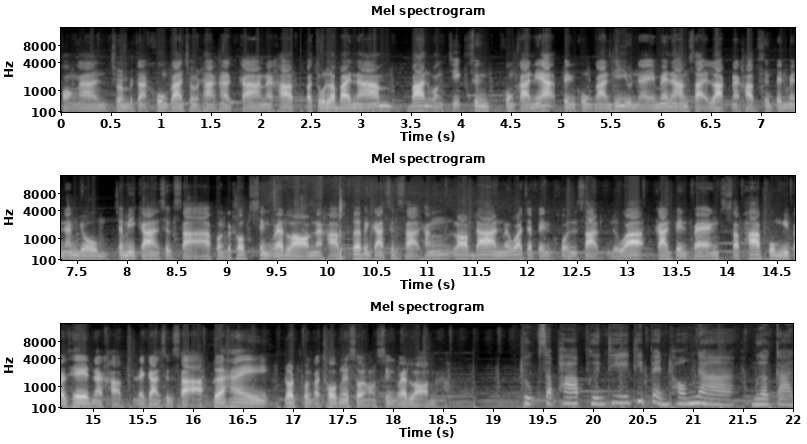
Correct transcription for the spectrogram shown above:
ของงานชนประทานโครงการชนประทานขนาดกลางนะครับ ประตูระบายน้ำบ้านวังจิก ซึ่งโครงการนี้เป็นโครงการที่อยู่ในแม่น้ำสายหลักนะครับ ซึ่งเป็นแม่น้ำยม จะมีการศึกษาผลกระทบสิ่งแวดล้อมนะครับ เพื่อเป็นการศึกษาทั้งรอบด้าน ไม่ว่าจะเป็นคนสัตว์ หรือว่าการเปลี่ยนแปลงสภาพภูมิประเทศนะครับ ในการศึกษาเพื่อให้ลดผลกระทบในส่วนของสิ่งแวดล้อมครับทุกสภาพพื้นที่ที่เป็นท้องนาเมื่อการ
